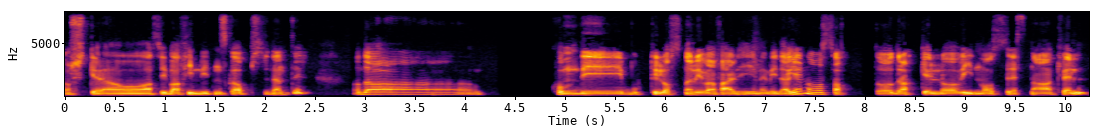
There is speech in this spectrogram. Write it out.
norske, og at vi var filmvitenskapsstudenter. Og da kom de bort til oss når de var ferdig med middagen, og satt og drakk øl og vin med oss resten av kvelden.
